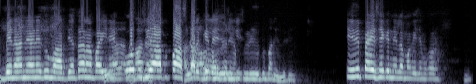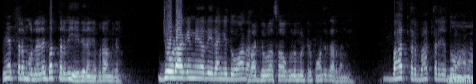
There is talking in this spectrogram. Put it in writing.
ਬਿਨਾ ਨਿਆਣੇ ਤੂੰ ਮਾਰਦੀਆਂ ਧਾਰਾਂ ਪਾਈ ਨੇ ਉਹ ਤੁਸੀਂ ਆਪ ਪਾਸ ਕਰਕੇ ਲੈ ਜਾਓ ਜੀ। ਪੀੜੀ ਉਦੋਂ ਭਰੀ ਲਿਖੀ ਇਹਦੇ ਪੈਸੇ ਕਿੰਨੇ ਲਵਾਂਗੇ ਜਮਕੌਰ 75 ਮੁੱਲ ਦੇ 72 ਦੀ ਇਹ ਦੇ ਦਾਂਗੇ ਭਰਾ ਮੇਰਾ। ਜੋੜਾ ਕਿੰਨੇ ਦਾ ਦੇ ਦਾਂਗੇ ਦੋਵਾਂ ਦਾ? ਬਸ ਜੋੜਾ 100 ਕਿਲੋਮੀਟਰ ਪਹੁੰਚ ਕਰ ਦਾਂਗੇ। 72 72 ਚ ਦੋਹਾਂ ਦਾ।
